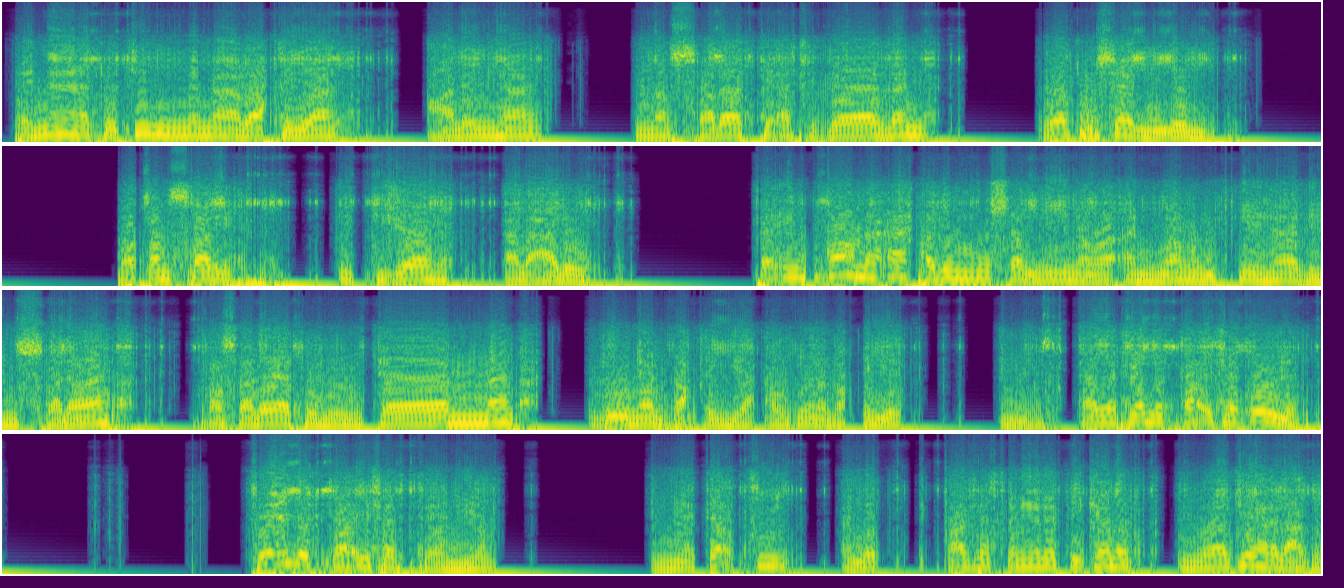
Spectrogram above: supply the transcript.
فإنها تتم ما بقي عليها من الصلاة أفذاذا وتسلم وتنصرف اتجاه العدو. فإن قام أحد المصلين وأنهم في هذه الصلاة فصلاته تامة دون البقية أو دون بقية الناس. هذا فعل الطائفة الأولى. فعل الطائفة الثانية أن تأتي الطائفة الثانية التي كانت مواجهة للعدو.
